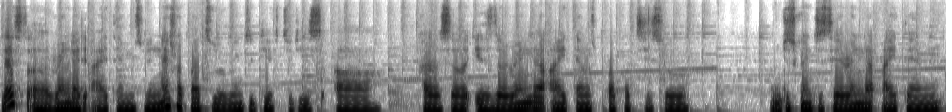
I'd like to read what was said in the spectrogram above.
let's uh, render the items. The next property we're going to give to this uh, carousel is the render items property. So i'm just going to say render item.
